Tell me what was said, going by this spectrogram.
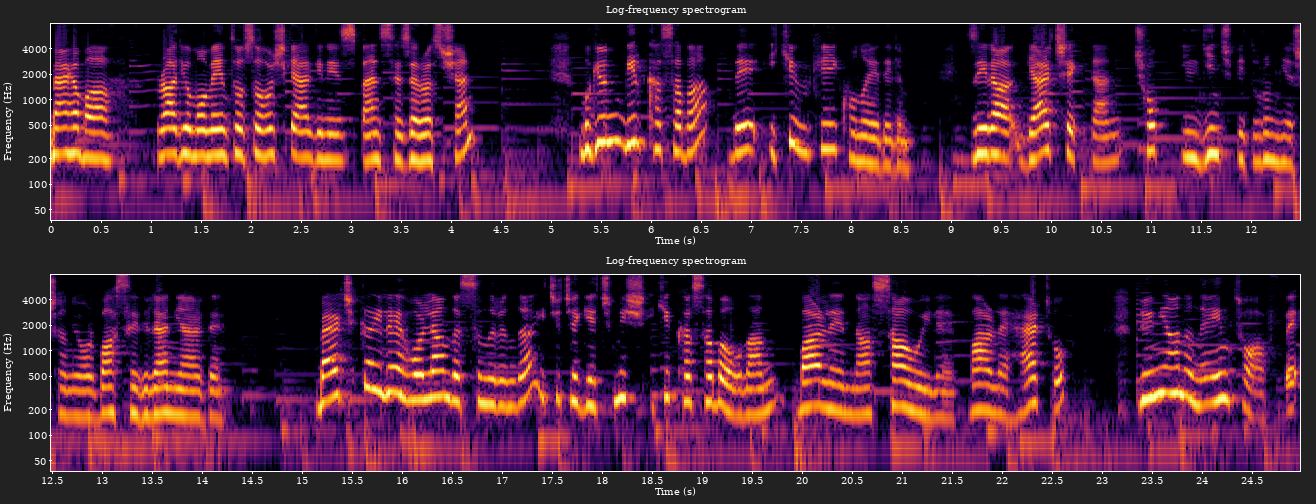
Merhaba, Radyo Momentos'a hoş geldiniz. Ben Sezer Özşen. Bugün bir kasaba ve iki ülkeyi konu edelim. Zira gerçekten çok ilginç bir durum yaşanıyor bahsedilen yerde. Belçika ile Hollanda sınırında iç içe geçmiş iki kasaba olan Barle-Nassau ile Barle-Hertog, dünyanın en tuhaf ve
